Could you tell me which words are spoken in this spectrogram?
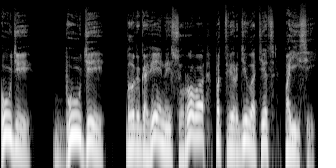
буди, буди, благоговейно и сурово подтвердил отец Паисий.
